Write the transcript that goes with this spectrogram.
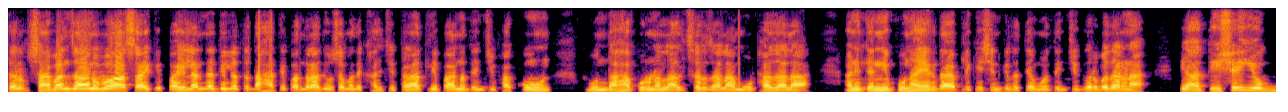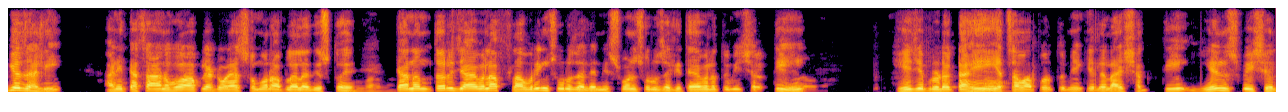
तर साहेबांचा अनुभव असा आहे की पहिल्यांदा दिलं तर दहा ते पंधरा दिवसामध्ये खालची तळातली पानं त्यांची फाकून बुंदा हा पूर्ण लालसर झाला मोठा झाला आणि त्यांनी पुन्हा एकदा ऍप्लिकेशन केलं त्यामुळे त्यांची गर्भधारणा ही अतिशय योग्य झाली आणि त्याचा अनुभव आपल्या डोळ्यासमोर आपल्याला दिसतोय. त्यानंतर ज्या वेळेला फ्लावरिंग सुरू झालं निस्वण सुरू झाली त्यावेळेला तुम्ही शक्ती हे जे प्रोडक्ट आहे हो. याचा वापर तुम्ही केलेला आहे शक्ती येन स्पेशल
